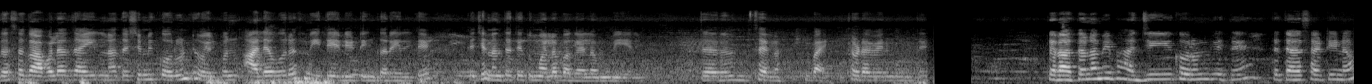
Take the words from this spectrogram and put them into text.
जसं गावाला जाईल ना तसे मी करून ठेवेल पण आल्यावरच मी ते एडिटिंग करेल ते. त्याच्यानंतर ते तुम्हाला बघायला मिळेल. तर चला बाय थोडा वेळ बोलते. तर आता ना मी भाजी करून घेते. तर त्यासाठी ना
